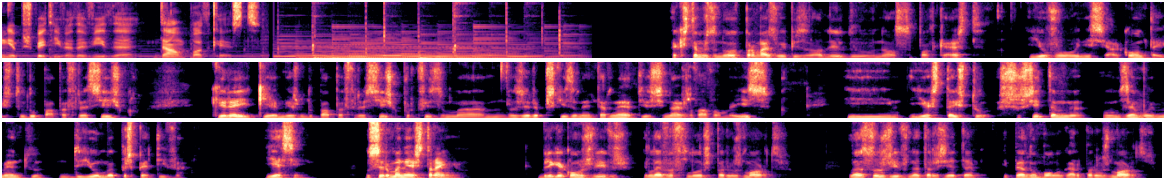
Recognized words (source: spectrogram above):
minha perspectiva da vida dá um podcast. Aqui estamos de novo para mais um episódio do nosso podcast e eu vou iniciar com um texto do Papa Francisco. Creio que é mesmo do Papa Francisco, porque fiz uma ligeira pesquisa na internet e os sinais levavam-me a isso. E, e este texto suscita-me um desenvolvimento de uma perspectiva. E é assim: o ser humano é estranho, briga com os vivos e leva flores para os mortos. Lança os vivos na tarjeta e pede um bom lugar para os mortos.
